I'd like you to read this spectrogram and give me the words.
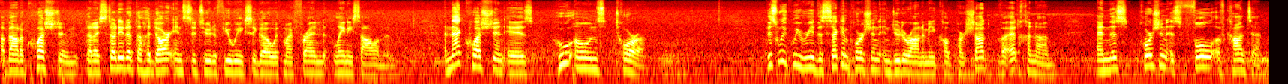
about a question that I studied at the Hadar Institute a few weeks ago with my friend Lainey Solomon. And that question is Who owns Torah? This week, we read the second portion in Deuteronomy called Parshat Va'etchanan, and this portion is full of content.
